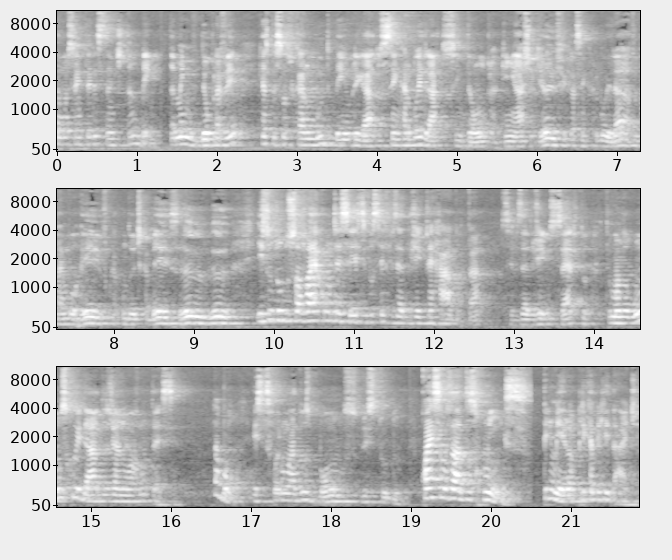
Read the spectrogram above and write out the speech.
Então isso é interessante também. Também deu para ver que as pessoas ficaram muito bem obrigados sem carboidratos. Então, para quem acha que ficar sem carboidrato vai morrer, ficar com dor de cabeça, isso tudo só vai acontecer se você fizer do jeito errado, tá? Se fizer do jeito certo, tomando alguns cuidados já não acontece. Tá bom, esses foram lados bons do estudo. Quais são os lados ruins? Primeiro, aplicabilidade.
